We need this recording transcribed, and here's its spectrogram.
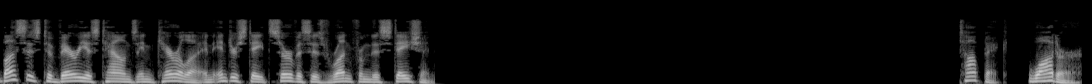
Buses to various towns in Kerala and interstate services run from this station. Water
